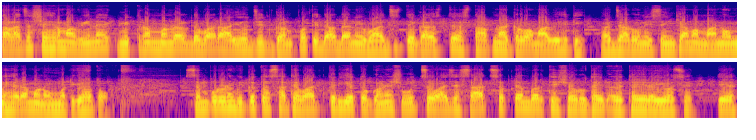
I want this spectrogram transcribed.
તળાજા શહેરમાં વિનાયક મિત્ર મંડળ દ્વારા આયોજિત ગણપતિ દાદાની વાજતે ગાજતે સ્થાપના કરવામાં આવી હતી. હજારોની સંખ્યામાં માનવ મહેરામણ ઉમટ્યો હતો. સંપૂર્ણ વિગતો સાથે વાત કરીએ તો ગણેશ ઉત્સવ આજે સાત સપ્ટેમ્બરથી શરૂ થઈ થઈ રહ્યો છે. તે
